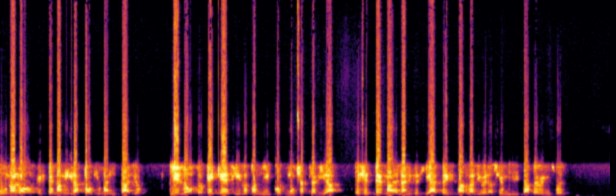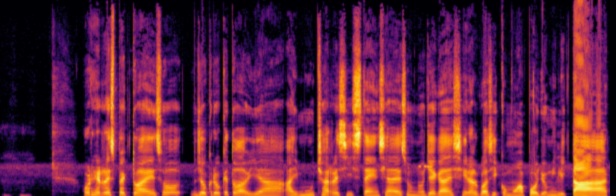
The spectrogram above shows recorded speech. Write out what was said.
Uno, lo, el tema migratorio humanitario, y el otro que hay que decirlo también con mucha claridad es el tema de la necesidad de pensar la liberación militar de Venezuela. Jorge, respecto a eso, yo creo que todavía hay mucha resistencia a eso. Uno llega a decir algo así como apoyo militar,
